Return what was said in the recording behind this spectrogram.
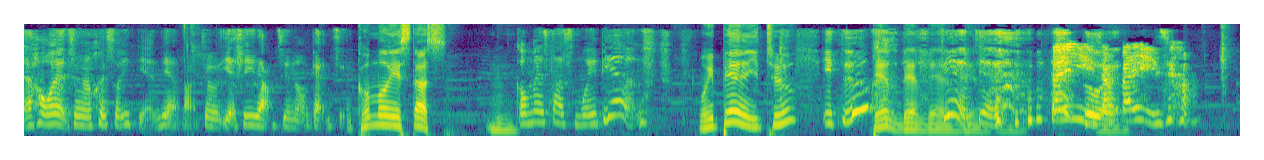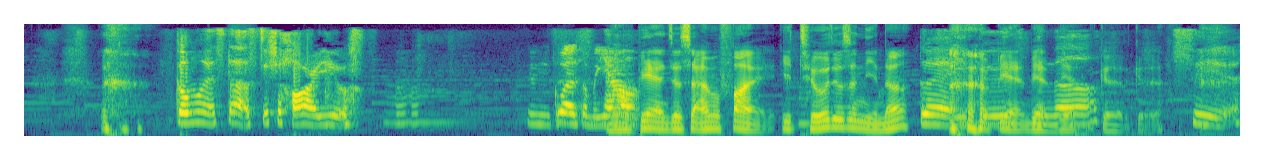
然后我也就是会说一点点吧，就也是一两句那种感觉。，¿Cómo estás？嗯 ¿Cómo estás? Muy bien.，muy bien y tú？¿Y tú? bien bien bien 变变。翻译一下，翻译一下。¿Cómo estás? 就是 How are you？嗯，你过得怎么样？变就是 I'm fine，y tú 就是你呢？对，变变变呢？，good good。是，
